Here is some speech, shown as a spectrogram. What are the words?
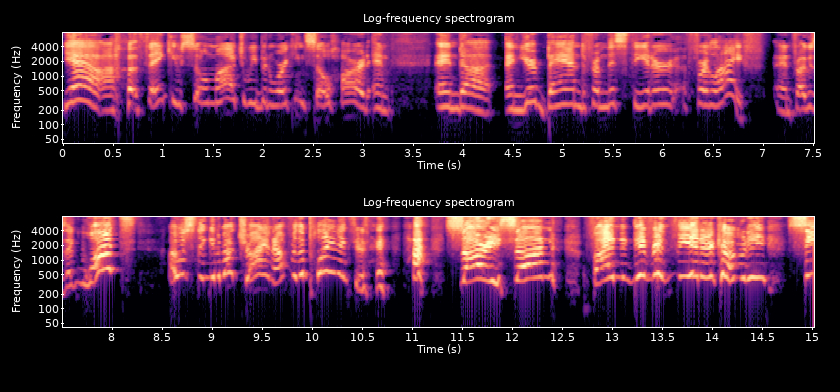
Yeah, thank you so much. We've been working so hard. And and uh and you're banned from this theater for life. And Frog was like, What? I was thinking about trying out for the play next year. sorry, son. Find a different theater company. See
